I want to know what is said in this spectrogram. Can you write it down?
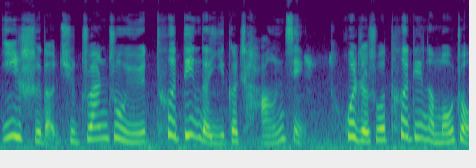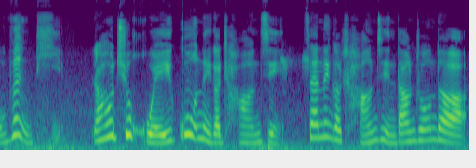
意识的去专注于特定的一个场景，或者说特定的某种问题，然后去回顾那个场景，在那个场景当中的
